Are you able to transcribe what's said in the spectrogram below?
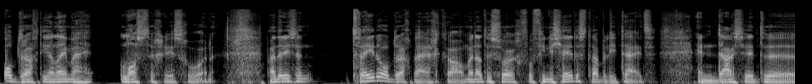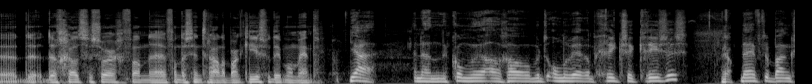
opdracht die alleen maar lastiger is geworden. Maar er is een tweede opdracht bijgekomen. En dat is zorgen voor financiële stabiliteit. En daar zit eh, de, de grootste zorg van, eh, van de centrale bankiers op dit moment. Ja, en dan komen we al gauw op het onderwerp Griekse crisis. Daar heeft de bank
